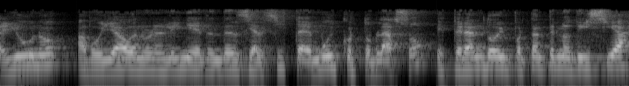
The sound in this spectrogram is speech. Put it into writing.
881, apoyado en una línea de tendencia alcista de muy corto plazo, esperando importantes noticias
